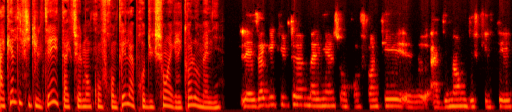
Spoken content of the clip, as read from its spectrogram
À quelles difficultés est actuellement confrontée la production agricole au Mali? Les agriculteurs maliens sont confrontés euh, à d'énormes difficultés,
